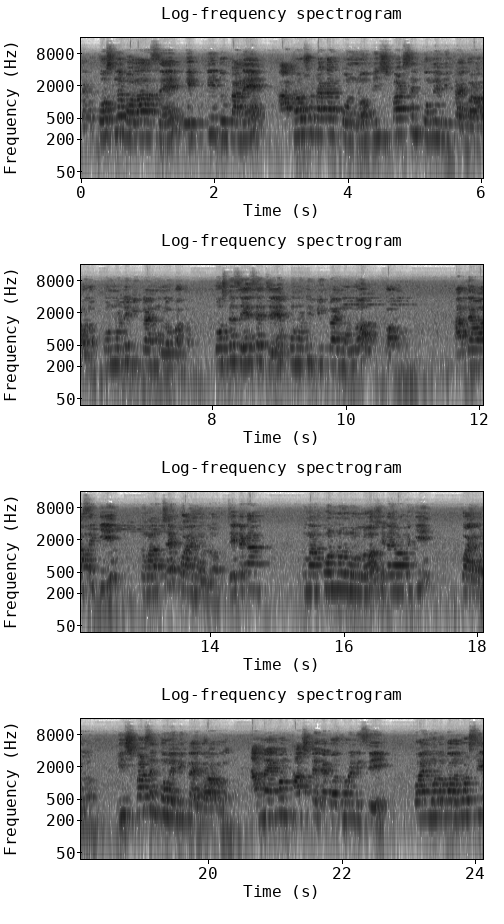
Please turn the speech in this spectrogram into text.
দেখো, প্রশ্নে বলা আছে, একটি দোকানে আঠারোশো টাকার পণ্য বিশ পার্সেন্ট কমে বিক্রয় করা হলো। পণ্যটি বিক্রয় মূল্য কত? প্রশ্নে চেয়েছে যে পণ্যটি বিক্রয় মূল্য কত? আর দেওয়া আছে কি? তোমার হচ্ছে মূল্য। যে টাকা তোমার পণ্য মূল্য, সেটাই হবে কি? ক্রয় মূল্য। বিশ পার্সেন্ট কমে বিক্রয় করা হলো। আমরা এখন ফার্স্টে দেখো, ধরে নিছি, ক্রয় মূল্য কত ধরছি?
